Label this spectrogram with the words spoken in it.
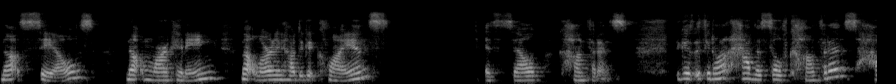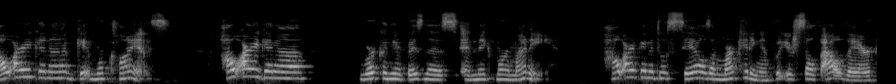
Not sales, not marketing, not learning how to get clients. It's self confidence. Because if you don't have the self confidence, how are you gonna get more clients? How are you gonna work on your business and make more money? How are you gonna do sales and marketing and put yourself out there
